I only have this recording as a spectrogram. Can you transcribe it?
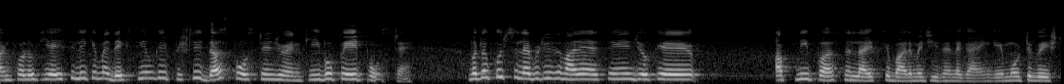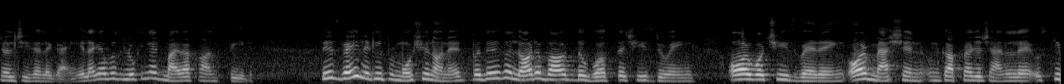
अनफॉलो किया इसीलिए कि मैं देखती हूँ कि पिछली दस पोस्टें जो इनकी वो पेड पोस्ट हैं। मतलब कुछ सेलिब्रिटीज़ हमारे ऐसे हैं जो कि अपनी पर्सनल लाइफ के बारे में चीज़ें लगाएँगे मोटिवेशनल चीज़ें लगाएँगे। Like I was looking at Maira Khan feed there is very little promotion on it but there is a lot about the work that she is doing. Or what she is wearing or Mashin उनका अपना जो चैनल है उसकी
